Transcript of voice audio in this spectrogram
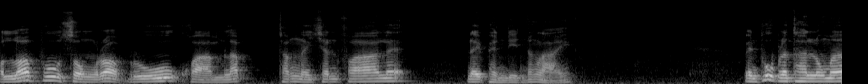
อัลลอฮ์ผู้ทรงรอบรู้ความลับทั้งในชั้นฟ้าและในแผ่นดินทั้งหลาย เป็นผู้ประทานลงมา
